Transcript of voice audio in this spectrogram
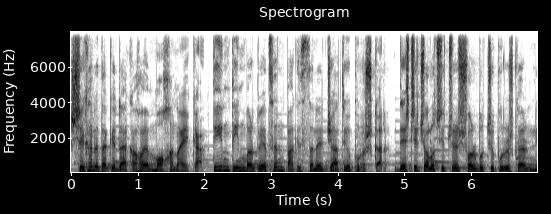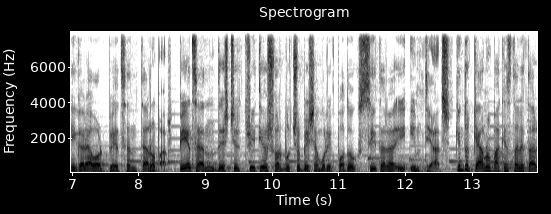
সেখানে তাকে ডাকা হয় মহানায়িকা। তিন তিনবার পেয়েছেন পাকিস্তানের জাতীয় পুরস্কার। দেশটির চলচ্চিত্রের সর্বোচ্চ পুরস্কার নিগার অ্যাওয়ার্ড পেয়েছেন তেরো বার পেয়েছেন দেশটির তৃতীয় সর্বোচ্চ বেসামরিক পদক, সিতারা ই ইমতিয়াজ। কিন্তু কেন পাকিস্তানে তার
